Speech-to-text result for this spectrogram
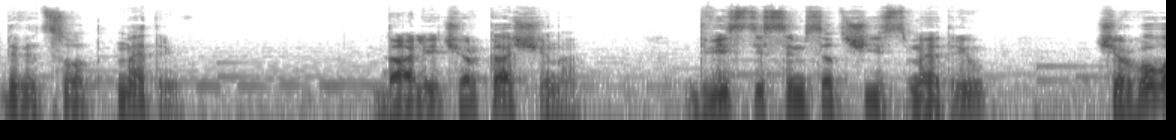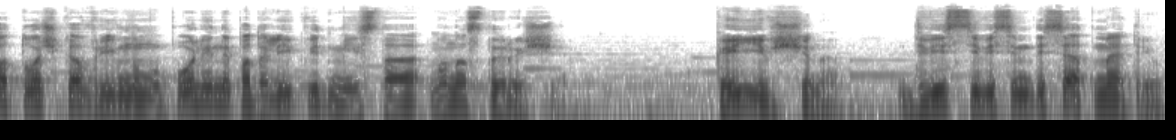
900 метрів. Далі Черкащина 276 метрів. Чергова точка в рівному полі неподалік від міста Монастирище. Київщина 280 метрів.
